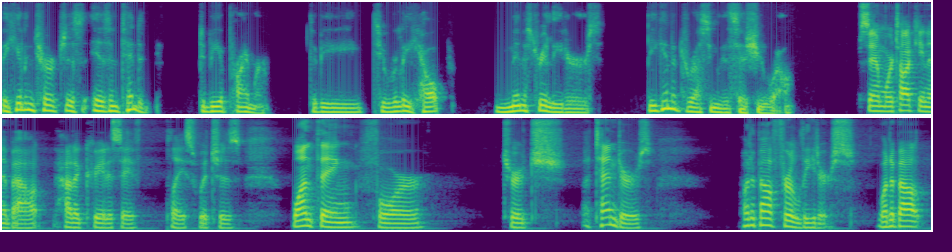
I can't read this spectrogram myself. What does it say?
the Healing Church is, is intended to be a primer, to be to really help ministry leaders begin addressing this issue well. Sam, we're talking about how to create a safe place, which is one thing for church attenders. What about for leaders? What about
